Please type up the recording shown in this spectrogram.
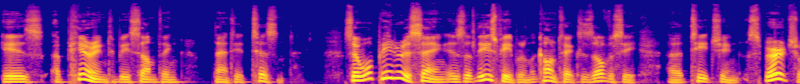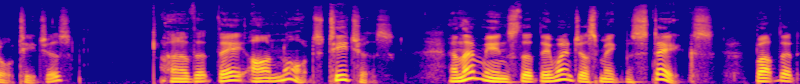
is appearing to be something that it isn't. So, what Peter is saying is that these people, in the context, is obviously uh, teaching spiritual teachers, uh, that they are not teachers. And that means that they won't just make mistakes, but that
